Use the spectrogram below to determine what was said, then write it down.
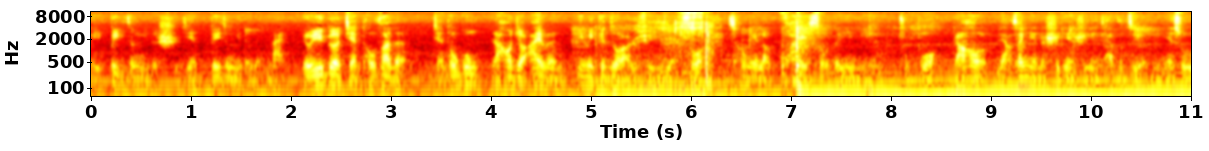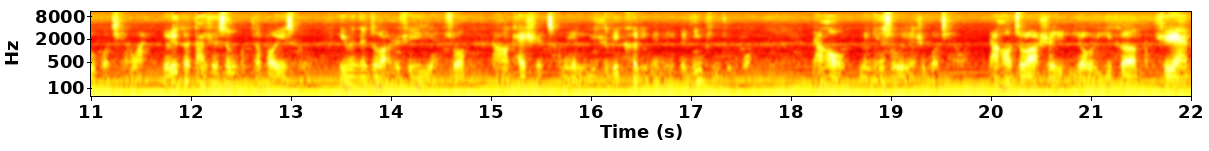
可以倍增你的时间，倍增你的人脉。有一个剪头发的剪头工，然后叫艾文，因为跟周老师学习演说，成为了快手的一名主播，然后两三年的时间实现财富自由，每年收入过千万。有一个大学生叫包一成，因为跟周老师学习演说，然后开始成为励志微课里面的一个音频主播，然后每年收入也是过千万。然后周老师有一个学员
